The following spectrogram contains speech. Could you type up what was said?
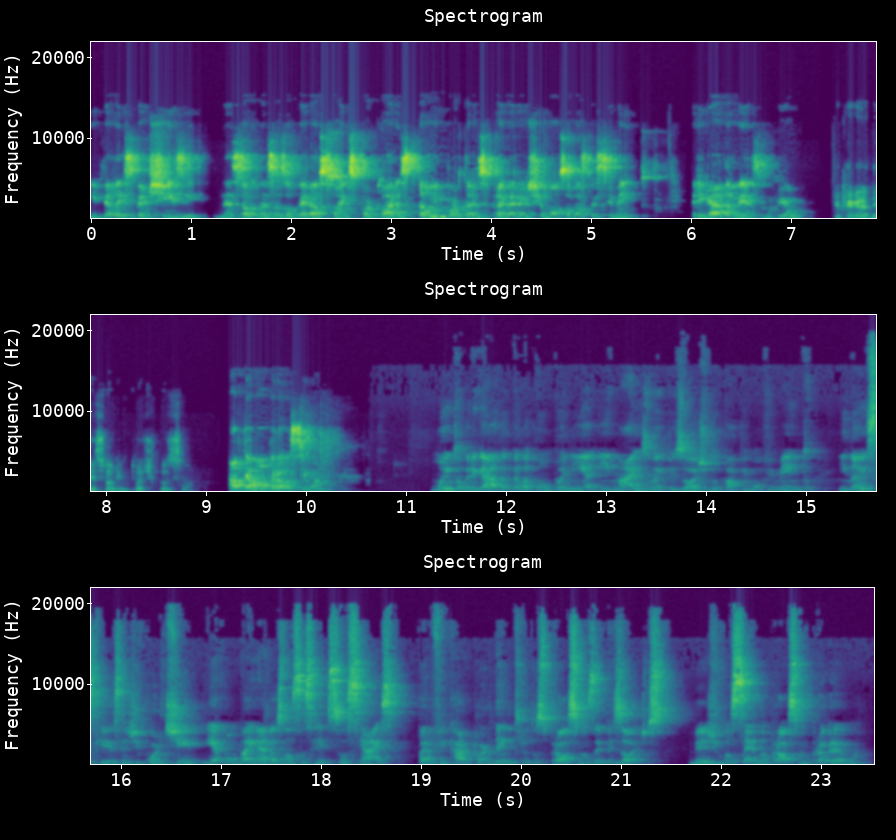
e pela expertise nessa, nessas operações portuárias tão importantes para garantir o nosso abastecimento. Obrigada mesmo, viu? Eu que agradeço, Aline, estou à disposição. Até uma próxima. Muito obrigada pela companhia em mais um episódio do Papo em Movimento e não esqueça de curtir e acompanhar as nossas redes sociais para ficar por dentro dos próximos episódios. Vejo você no próximo programa.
